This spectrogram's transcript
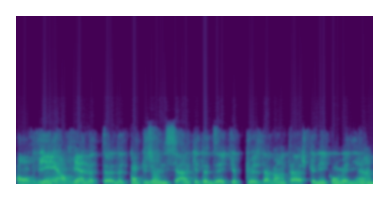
on revient, on revient à notre, notre conclusion initiale qui est de dire qu'il y a plus d'avantages que d'inconvénients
